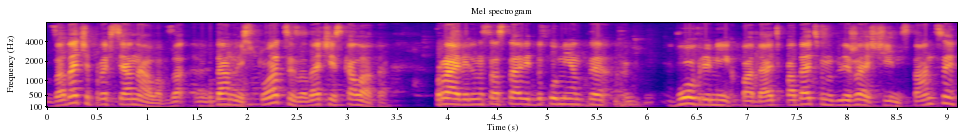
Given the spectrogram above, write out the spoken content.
задача профессионалов, в данной ситуации задача эскалата. Правильно составить документы, вовремя их подать, подать в надлежащие инстанции,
